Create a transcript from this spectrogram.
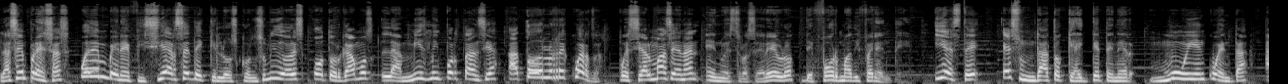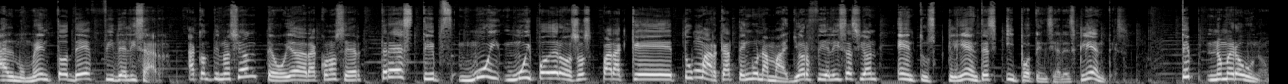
Las empresas pueden beneficiarse de que los consumidores otorgamos la misma importancia a todos los recuerdos, pues se almacenan en nuestro cerebro de forma diferente. Y este es un dato que hay que tener muy en cuenta al momento de fidelizar. A continuación te voy a dar a conocer tres tips muy muy poderosos para que tu marca tenga una mayor fidelización en tus clientes y potenciales clientes. Tip número 1.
